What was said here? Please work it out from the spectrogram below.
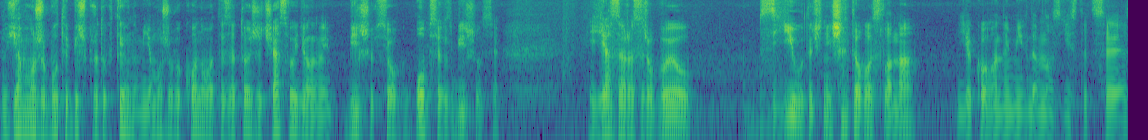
Ну, я можу бути більш продуктивним, я можу виконувати за той же час виділений більше всього. Обсяг збільшився. Я зараз зробив, з'їв, точніше, того слона, якого не міг давно з'їсти. Це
